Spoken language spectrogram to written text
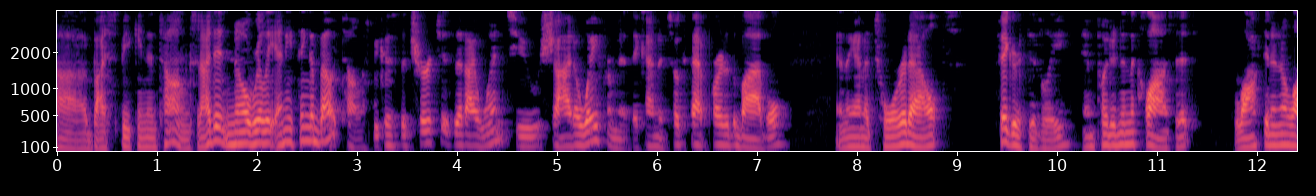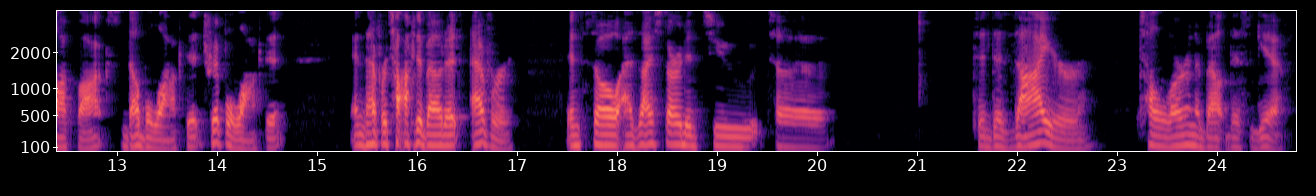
uh, by speaking in tongues. And I didn't know really anything about tongues because the churches that I went to shied away from it. They kind of took that part of the Bible and they kind of tore it out figuratively and put it in the closet, locked it in a lockbox, double locked it, triple locked it, and never talked about it ever. And so as I started to to to desire to learn about this gift,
